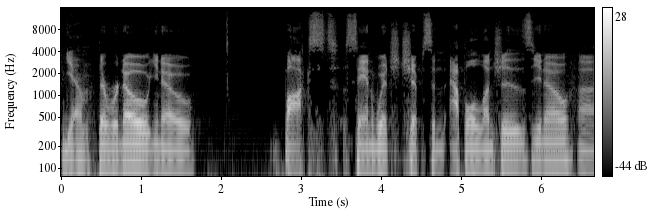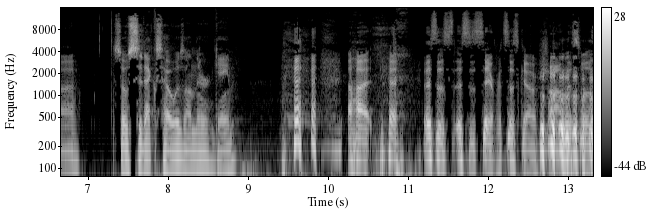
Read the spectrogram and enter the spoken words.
Yum. there were no you know boxed sandwich chips and apple lunches you know uh, So Sodexo was on their game. Uh, this is this is San Francisco, Sean. This was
